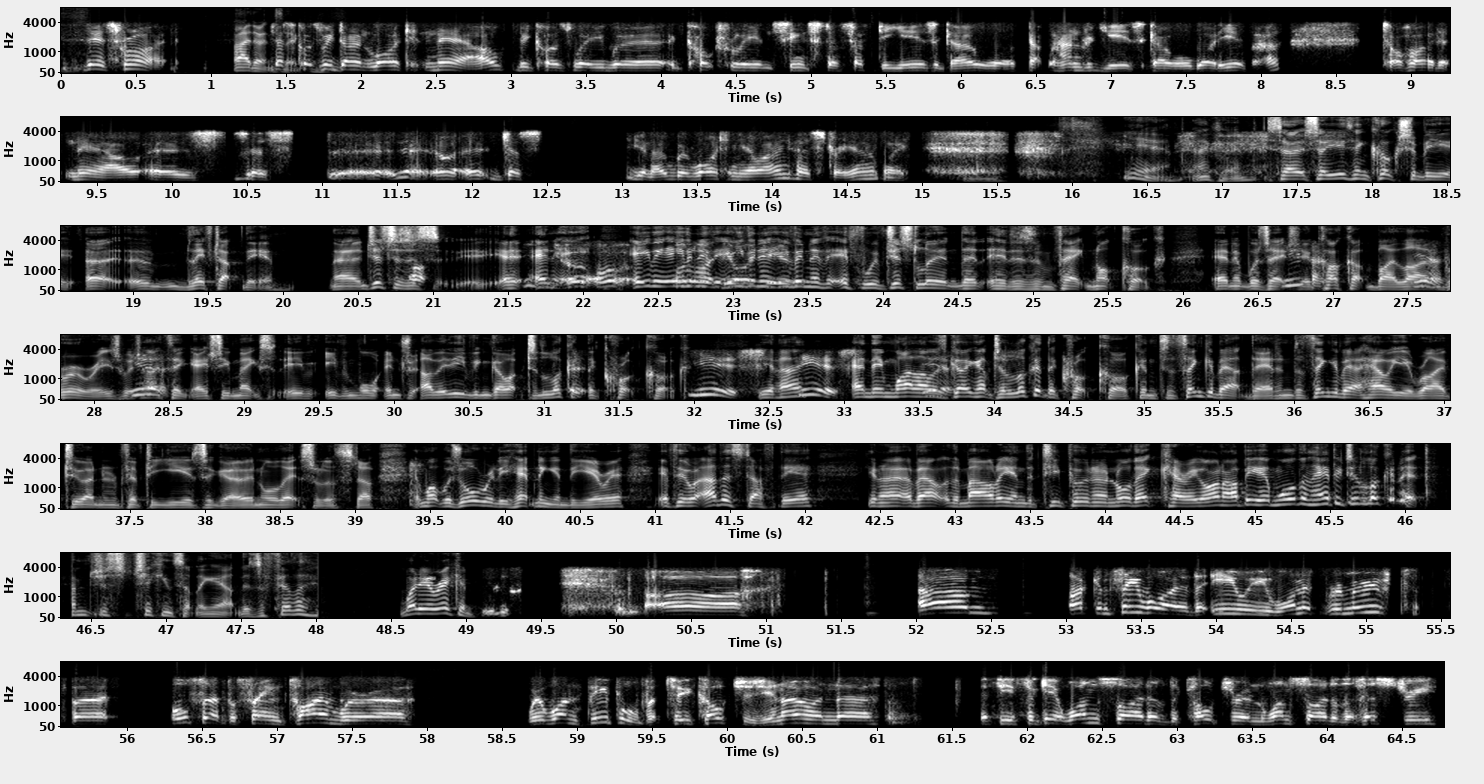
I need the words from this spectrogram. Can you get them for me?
That's right. I don't Just because we don't like it now, because we were culturally insensitive 50 years ago or a couple of hundred years ago or whatever, to hide it now is just, uh, uh, just you know, we're writing our own history, aren't we? Yeah. Okay. So, so you think Cook should be uh, uh, left up there? Uh, just as a s and oh, even I even like if, even, even if, if we've just learned that it is in fact not Cook and it was actually a Yeah. cock up by Lion Yeah. Breweries, which I think actually makes it even more interesting. I would even go up to look at the Crook Cook. Yes, You know. yes, And then while I was yeah. going up to look at the Crook Cook and to think about that and to think about how he arrived 250 years ago and all that sort of stuff and what was already happening in the area, if there were other stuff there, you know, about the Maori and the tipuna and all that carry on, I'd be more than happy to look at it. I'm just checking something out. There's a fella. What do you reckon? Oh, um, I can see why the iwi want it removed, but also at the same time we're uh, we're one people but two cultures, you know. And uh, if you forget one side of the culture and one side of the history,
